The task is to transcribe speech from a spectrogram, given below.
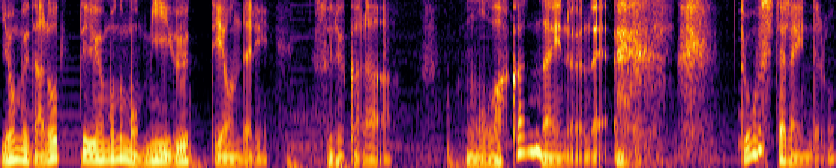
読むだろっていうものもみゆって読んだりするから、もうわかんないのよね。どうしたらいいんだろう？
